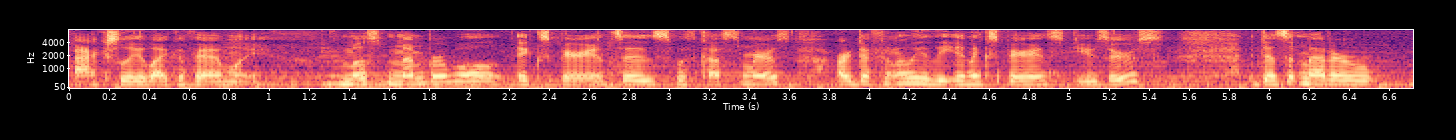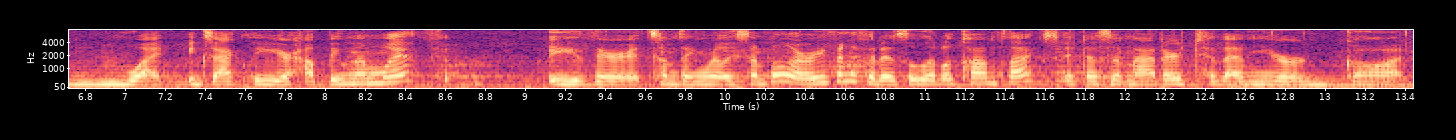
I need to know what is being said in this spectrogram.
actually like a family. The most memorable experiences with customers are definitely the inexperienced users. It doesn't matter what exactly you're helping them with, either it's something really simple or even if it is a little complex, it doesn't matter to them, you're God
